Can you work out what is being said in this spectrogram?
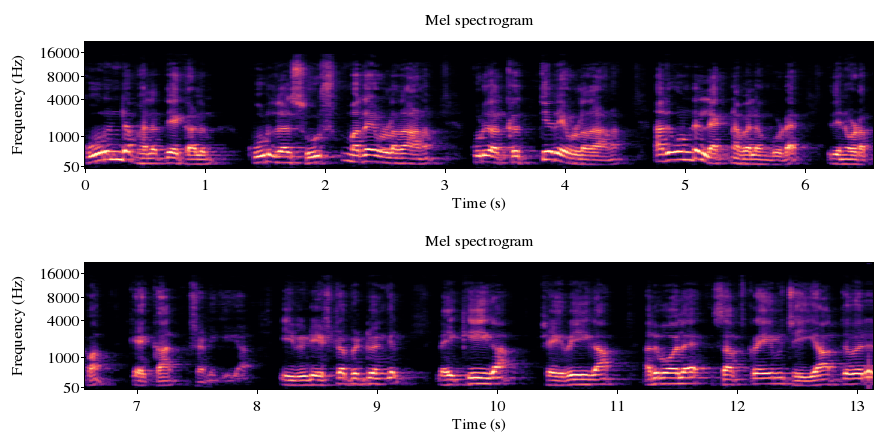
കൂറിന്റെ ഫലത്തെക്കാളും കൂടുതൽ സൂക്ഷ്മതയുള്ളതാണ് കൂടുതൽ കൃത്യതയുള്ളതാണ്. അതുകൊണ്ട് ലഗ്നഫലം കൂടെ ഇതിനോടൊപ്പം കേൾക്കാൻ ശ്രമിക്കുക. ഈ വീഡിയോ ഇഷ്ടപ്പെട്ടുവെങ്കിൽ ലൈക്ക് ചെയ്യുക ഷെയർ ചെയ്യുക. അതുപോലെ സബ്സ്ക്രൈബ് ചെയ്യാത്തവർ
